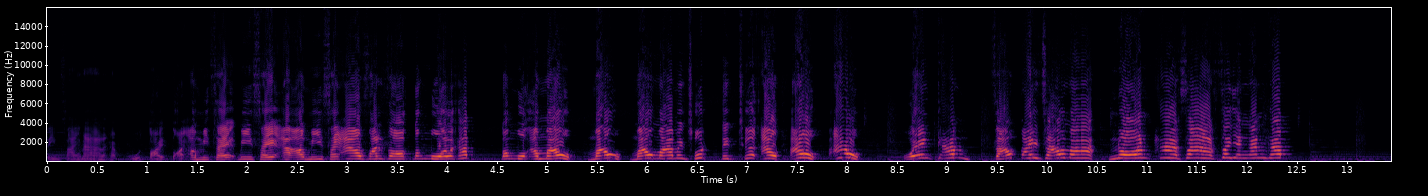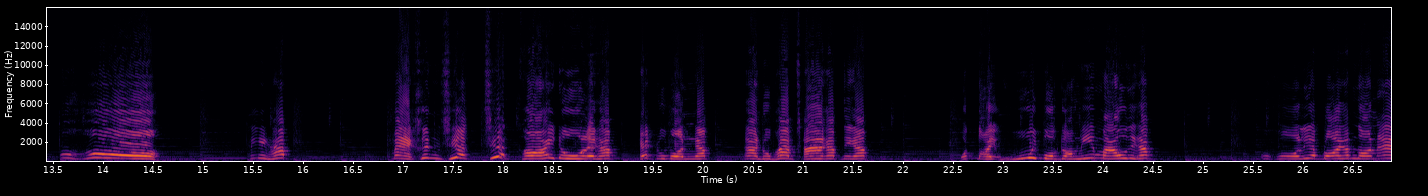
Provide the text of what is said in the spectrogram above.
ตีนซ้ายหน้าแล้วครับ อู้ต่อยต่อย เอามีเซมีเซเอาเอามีเซเอาฟันศอกต้องบวกแล้วครับ ต้องบวกเอาเมา เมาเมามาเป็นชุด ติดเชือกเอาเอาเอาเวรกรรมสาวไปสาวมา นอนอาซาซะอย่างนั้นครับ โอ้โห นี่ครับ แม่ขึ้นเชือกเชือดคอให้ดูเลยครับเพชรอุบลครับอ่าดูภาพช้าครับนี่ครับโอ้ต่อยอุ้ยบวกดอกนี้เมาสิครับ โอ้โห เรียบร้อยครับนอนอ้า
